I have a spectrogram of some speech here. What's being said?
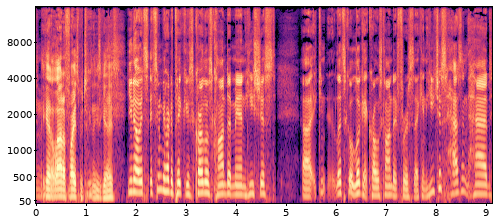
Mm. They got a lot of fights between these guys. You know, it's it's gonna be hard to pick because Carlos Condit, man, he's just. Uh, can, let's go look at Carlos Condit for a second. He just hasn't had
